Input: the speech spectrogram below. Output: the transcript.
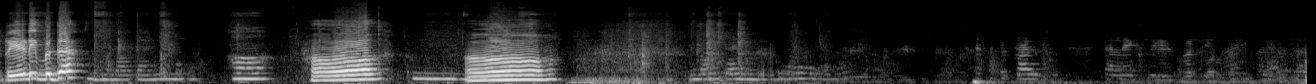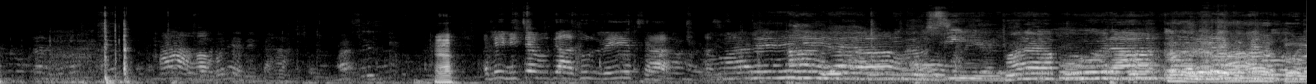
રેડી બધા? હા. હા. હા. એટલે નીચે ત્યાં દૂર રહી છે કોડ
